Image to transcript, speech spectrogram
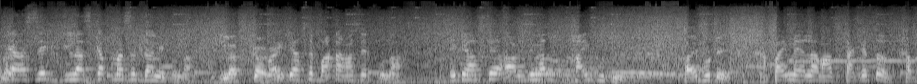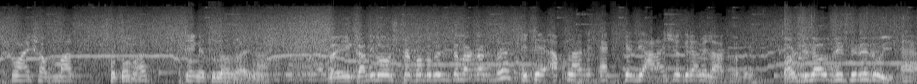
এটা আছে গ্লাস কাপ মাছের দানি পোনা। গ্লাস কাপ এটা আছে বাটা মাছের পোনা। এটা আছে অরিজিনাল ফাইভ ফুটি ফাইভ ফুটে হাঁপাই মেলা মাছ থাকে তো সব সময় সব মাছ ছোট মাছ টেনে তোলা যায় না। ভাই এই কালী বাউসটা কত কেজিতে লাখ আসবে? এটা আপনার এক কেজি আড়াইশো গ্রামে লাখ হবে। অরিজিনাল জি থ্রি রুই? হ্যাঁ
